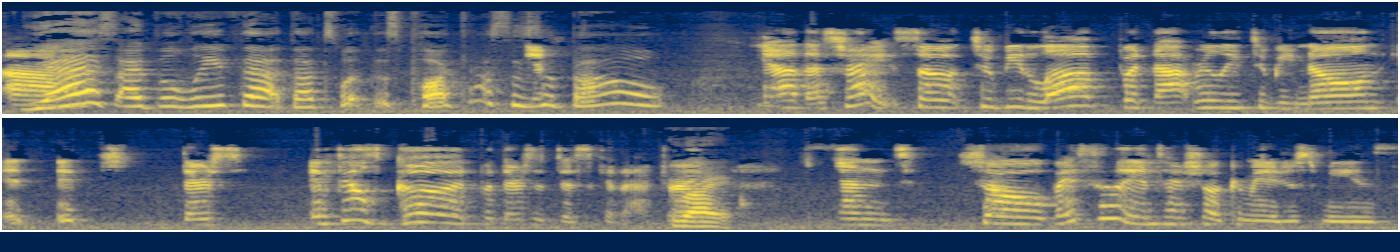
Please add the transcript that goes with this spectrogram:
Um, yes, I believe that. That's what this podcast is Yeah. about. Yeah, that's right. So to be loved but not really to be known, it it there's it feels good, but there's a disconnect, right? Right. And So basically, intentional community just means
